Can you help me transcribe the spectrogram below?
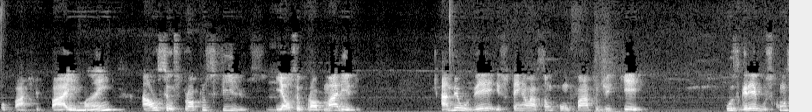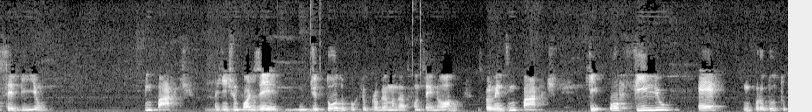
por parte de pai e mãe, aos seus próprios filhos e ao seu próprio marido. A meu ver, isso tem relação com o fato de que os gregos concebiam, em parte, a gente não pode dizer de todo, porque o problema das fontes é enorme, mas pelo menos em parte, que o filho é um produto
